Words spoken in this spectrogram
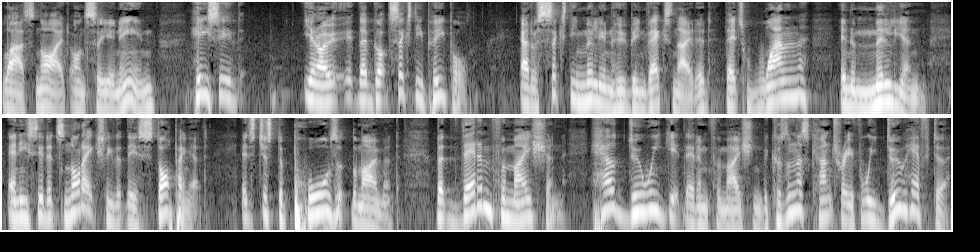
last night on CNN. He said, you know, they've got 60 people out of 60 million who've been vaccinated. That's one in a million. And he said it's not actually that they're stopping it, it's just a pause at the moment. But that information, how do we get that information? Because in this country, if we do have to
